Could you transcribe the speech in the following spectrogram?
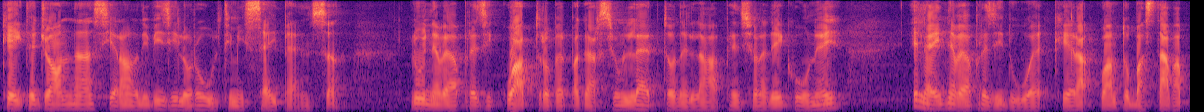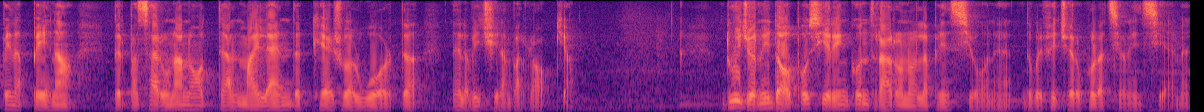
Kate e John si erano divisi i loro ultimi sei pence. Lui ne aveva presi quattro per pagarsi un letto nella pensione dei Cunei e lei ne aveva presi due, che era quanto bastava appena appena per passare una notte al Myland Casual Ward nella vicina parrocchia. Due giorni dopo si rincontrarono alla pensione, dove fecero colazione insieme.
